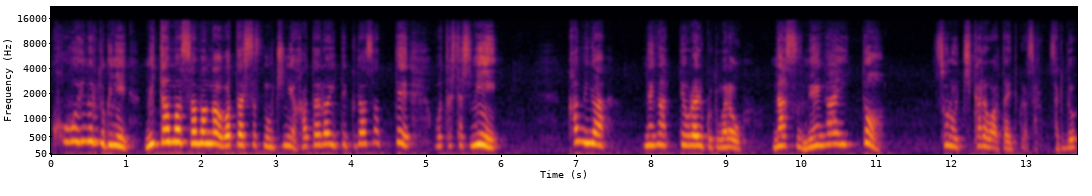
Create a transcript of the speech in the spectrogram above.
こう祈る時に御霊様が私たちのうちに働いてくださって私たちに神が願っておられる事柄をなす願いとその力を与えてくださる。先ほど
